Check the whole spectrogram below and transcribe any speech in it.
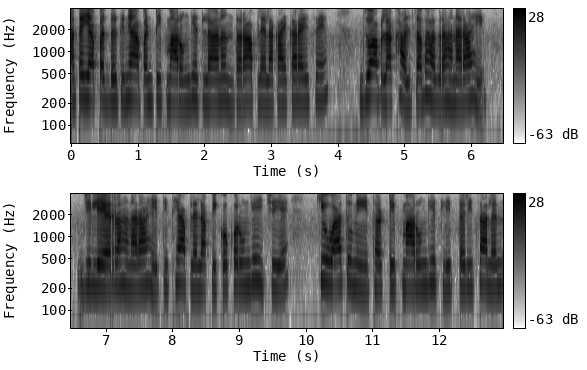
आता या पद्धतीने आपण टीप मारून घेतल्यानंतर आपल्याला काय करायचं आहे जो आपला खालचा भाग राहणार आहे जी लेअर राहणार आहे तिथे आपल्याला पिको करून घ्यायची आहे. किंवा तुम्ही इथं टीप मारून घेतली तरी चालेल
